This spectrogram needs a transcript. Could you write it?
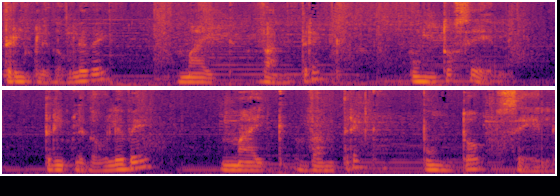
www.mikevantrek.cl www.mikevantrek.cl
